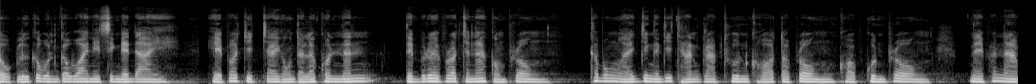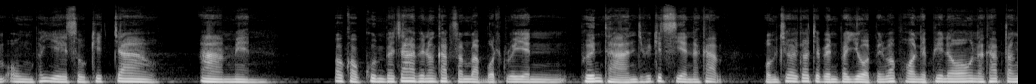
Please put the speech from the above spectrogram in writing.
ตกหรือกระวนกระวายในสิ่งใดๆ เหตุเพราะจิตใจของแต่ละคนนั้น เต็มไปด้วยพระวจนะของพระองค์ข้าพงหลายจึงอธิษฐานกราบทูลขอต่อพระองค์ขอบคุณพระองค์ในพระนามองค์พระเยซูคริสต์เจ้า อาเมนก็ขอบคุณพระเจ้าพี่น้องครับสำหรับบทเรียนพื้นฐานชีวิตคริสเตียนนะครับ ผมเชื่อก็จะเป็นประโยชน์เป็นว่าพรกับพี่น้องนะครับ ทั้ง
